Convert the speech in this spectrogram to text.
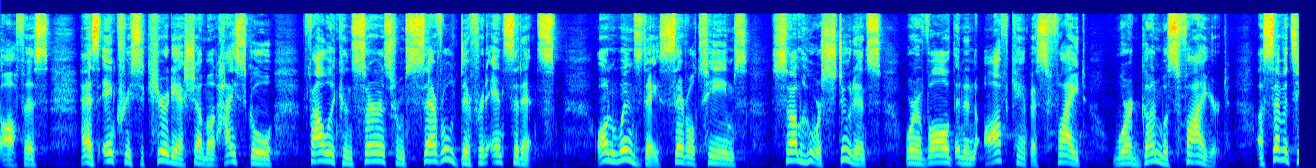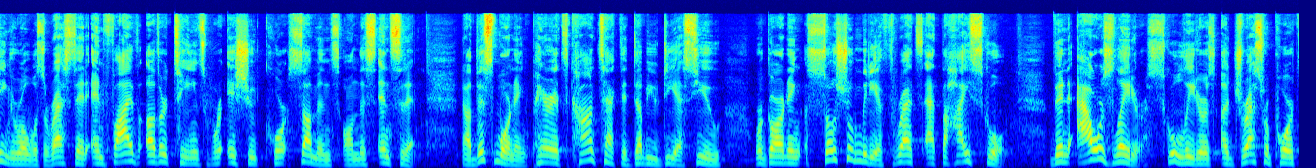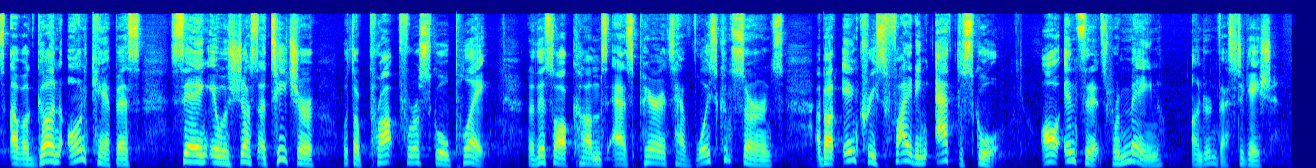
office has increased security at Chalmette High School following concerns from several different incidents. On Wednesday, several teams, some who were students, were involved in an off-campus fight where a gun was fired. A 17-year-old was arrested and five other teens were issued court summons on this incident. Now this morning, parents contacted WDSU regarding social media threats at the high school. Then hours later, school leaders addressed reports of a gun on campus saying it was just a teacher with a prop for a school play. Now this all comes as parents have voiced concerns about increased fighting at the school. All incidents remain under investigation.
